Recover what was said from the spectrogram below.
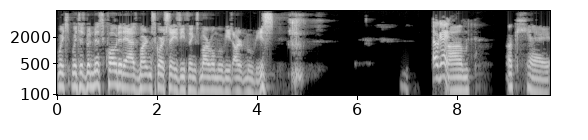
which which has been misquoted as Martin Scorsese thinks Marvel movies aren't movies. Okay. Um okay.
